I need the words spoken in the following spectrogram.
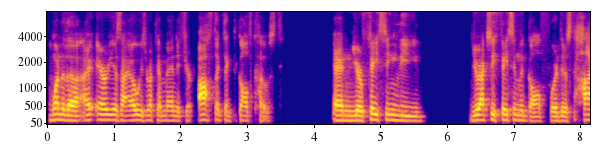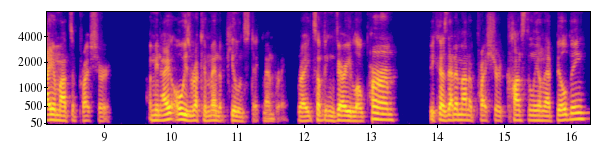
One of the uh, areas I always recommend if you're off like, the Gulf Coast and you're facing the, you're actually facing the Gulf where there's high amounts of pressure I mean, I always recommend a peel and stick membrane, right? Something very low perm, because that amount of pressure constantly on that building,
